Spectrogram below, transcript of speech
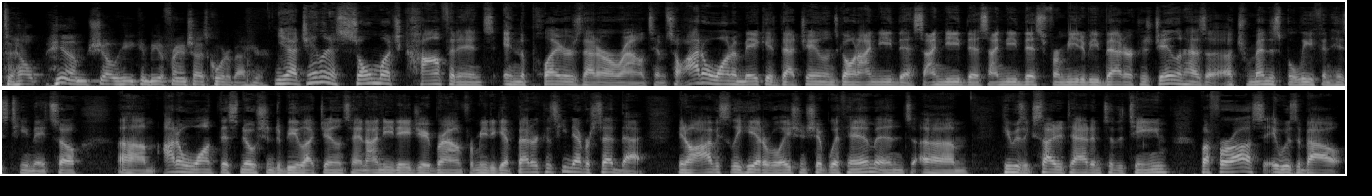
to help him show he can be a franchise quarterback here? Yeah, Jalen has so much confidence in the players that are around him. So I don't want to make it that Jalen's going, I need this, I need this, I need this for me to be better, because Jalen has a, a tremendous belief in his teammates. So um, I don't want this notion to be like Jalen saying, I need AJ Brown for me to get better because he never said that. You know, obviously he had a relationship with him and, um, he was excited to add him to the team. But for us, it was about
